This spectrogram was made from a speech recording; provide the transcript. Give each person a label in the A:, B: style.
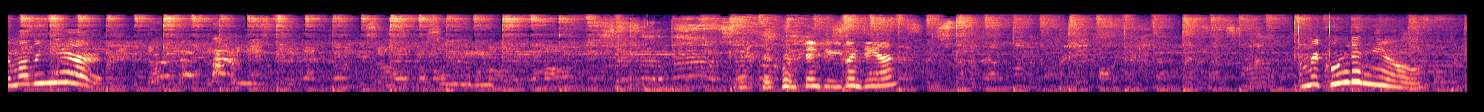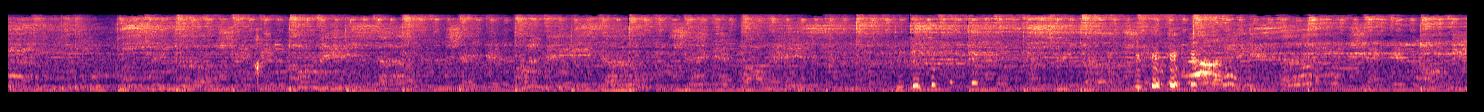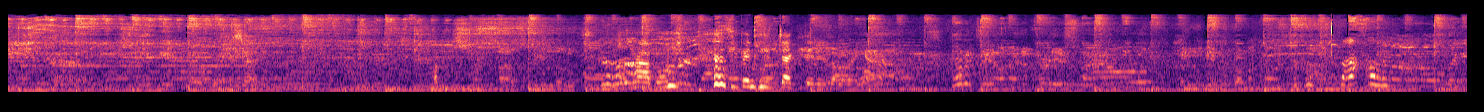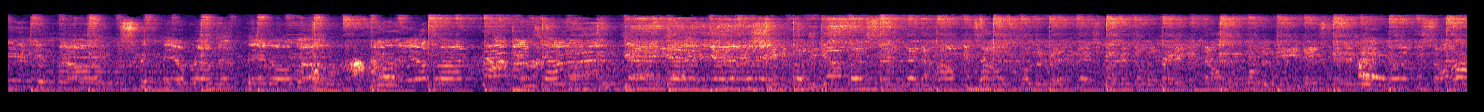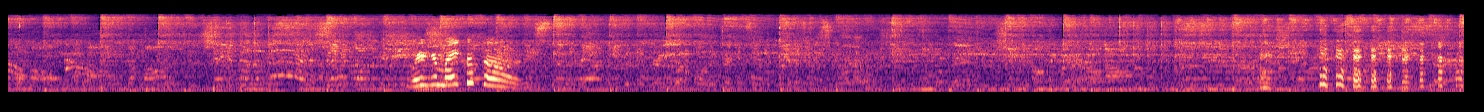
A: Come over here. Thank you. You going to dance? I'm recording you. Has been detected is all I got. Where's your microphone? ハハハハ!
